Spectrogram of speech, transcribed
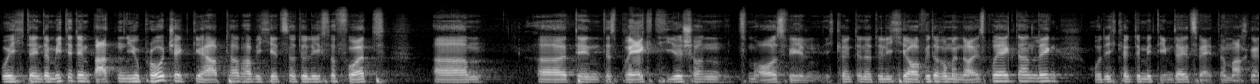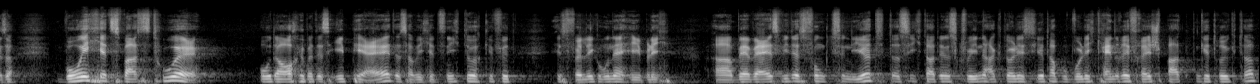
wo ich da in der Mitte den Button New Project gehabt habe, habe ich jetzt natürlich sofort ähm, äh, den, das Projekt hier schon zum Auswählen. Ich könnte natürlich hier auch wiederum ein neues Projekt anlegen oder ich könnte mit dem da jetzt weitermachen. Also wo ich jetzt was tue oder auch über das API, das habe ich jetzt nicht durchgeführt, ist völlig unerheblich. Äh, wer weiß, wie das funktioniert, dass ich da den Screen aktualisiert habe, obwohl ich keinen Refresh-Button gedrückt habe?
